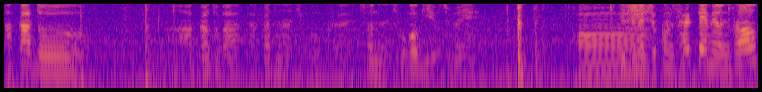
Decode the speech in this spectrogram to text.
아까도 어, 아까도가 아까도는 아니고 그 저는 소고기 요즘에 어. 요즘에 조금 살 빼면서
